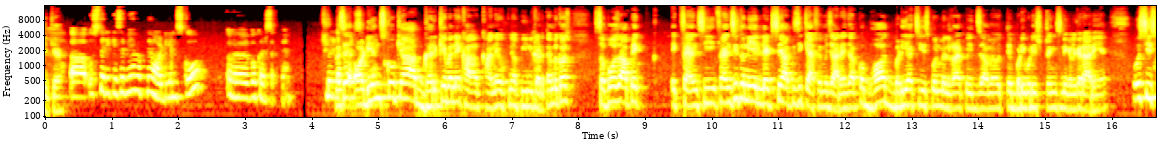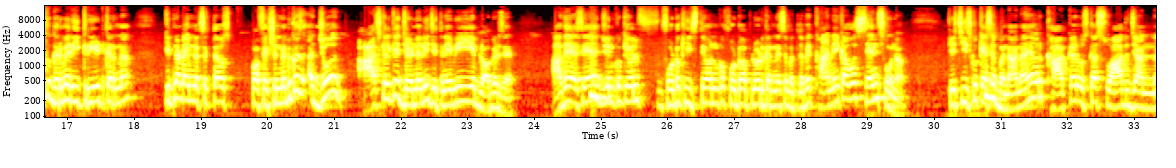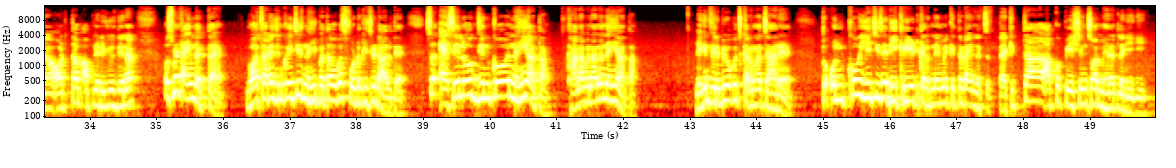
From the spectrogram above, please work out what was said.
उस तरीके से भी हम अपने ऑडियंस को वो कर सकते हैं। वैसे हैं। ऑडियंस को क्या आप घर के बने खा, खाने उतने अपील करते हैं? बिकॉज़ सपोज़ आप एक एक फैंसी फैंसी तो नहीं लेट से आप किसी कैफ़े में जा रहे हैं जहाँ आपको बहुत बढ़िया चीज़ पुल मिल रहा है पिज़्ज़ा में इतने बड़ी बड़ी स्ट्रिंग्स निकल कर आ रही हैं उस चीज़ को घर में रिक्रिएट करना कितना टाइम लग सकता है उस परफेक्शन में? बिकॉज़ जो आजकल के जर्नली जितने भी ये ब्लॉगर्स हैं आधे ऐसे हैं जिनको केवल फ़ोटो खींचते हैं और उनको फ़ोटो अपलोड करने से मतलब है खाने का वो सेंस होना। कि इस चीज़ को कैसे बनाना है और खाकर उसका स्वाद जानना और तब अपने रिव्यू देना, उसमें टाइम लगता है। बहुत सारे जिनको ये चीज़ नहीं पता, वो बस फ़ोटो खींच के डालते हैं। सो ऐसे लोग जिनको नहीं आता, खाना बनाना नहीं आता, लेकिन फिर भी वो कुछ करना चाह रहे हैं तो उनको ये चीज़ें रिक्रिएट करने में कितना टाइम लग सकता है? कितना आपको पेशेंस और मेहनत लगेगी?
